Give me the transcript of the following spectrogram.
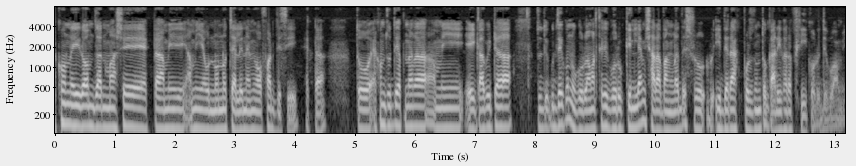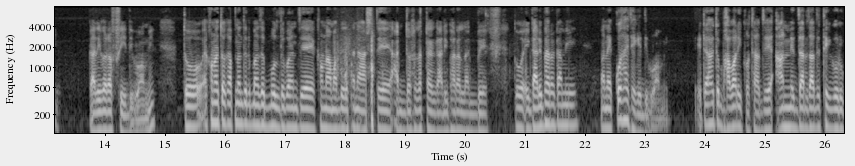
এখন এই রমজান মাসে একটা আমি আমি অন্য অন্য চ্যানেলে আমি অফার দিছি একটা। তো এখন যদি আপনারা, আমি এই গাবিটা যদি যে কোনো গরু, আমার থেকে গরু কিনলে আমি সারা বাংলাদেশ ঈদের আগ পর্যন্ত গাড়ি ভাড়া ফ্রি করে দেবো আমি। গাড়ি ভাড়া ফ্রি দিব আমি। তো এখন হয়তো আপনাদের মাঝে বলতে পারেন যে এখন আমাদের এখানে আসতে আট, দশ হাজার টাকা গাড়ি ভাড়া লাগবে। তো এই গাড়ি ভাড়াটা আমি মানে কোথায় থেকে দিব আমি? এটা হয়তো ভাবারই কথা যে আন্য যারা যাদের থেকে গরু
